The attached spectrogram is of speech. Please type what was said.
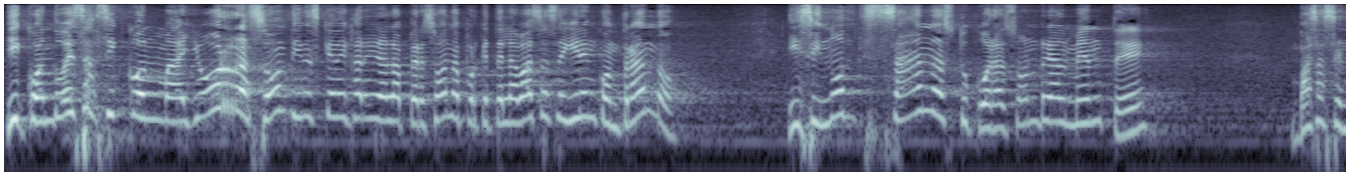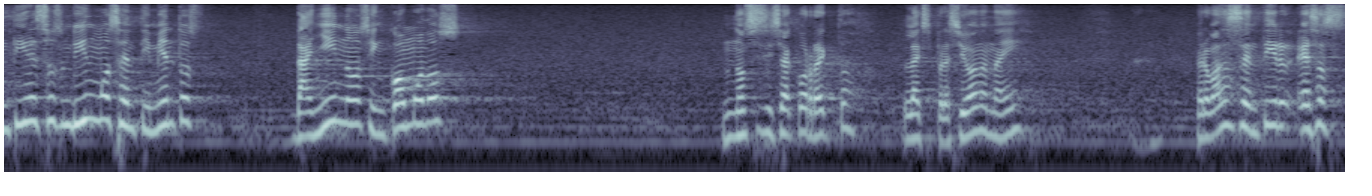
Y cuando es así, con mayor razón tienes que dejar ir a la persona porque te la vas a seguir encontrando. Y si no sanas tu corazón realmente, vas a sentir esos mismos sentimientos dañinos, incómodos. No sé si sea correcto la expresión ahí, pero vas a sentir esos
